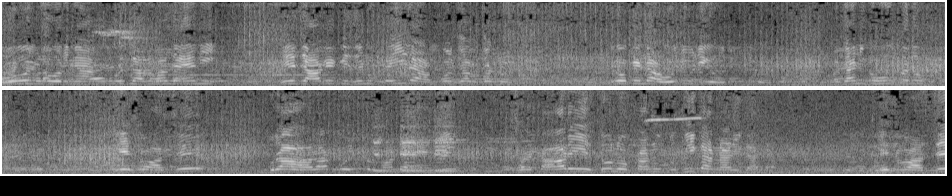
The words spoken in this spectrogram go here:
ਰੋਜ਼ ਚੋਰੀਆਂ ਕੋਈ ਗੱਲਬਾਤ ਹੈ ਨਹੀਂ। ਇਹ ਜਾ ਕੇ ਕਿਸੇ ਨੂੰ ਕਹੀਦਾ ਪੁਲਿਸ ਅਫਸਰ ਨੂੰ ਤੇ ਉਹ ਕਹਿੰਦਾ ਹੋ ਜੂ ਜੀ, ਹੋ ਜੂ ਜੀ, ਹੋ ਪਤਾ ਨਹੀਂ ਕਹੂ ਕਦੋਂ। ਇਸ ਵਾਸਤੇ ਬੁਰਾ ਹਾਲਾ ਕੋਈ ਪ੍ਰਬੰਧ ਹੈ ਨਹੀਂ ਸਰਕਾਰ ਇਸ ਤੋਂ ਲੋਕਾਂ ਨੂੰ ਦੁਖੀ ਕਰਨ ਵਾਲੀ ਗੱਲ ਆ। ਇਸ ਵਾਸਤੇ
